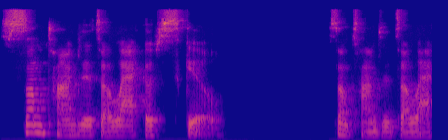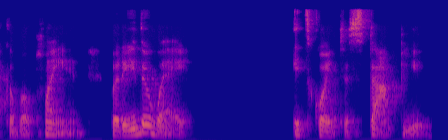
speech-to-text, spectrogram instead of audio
sometimes it's a lack of skill. Sometimes it's a lack of a plan. But either way, it's going to stop you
